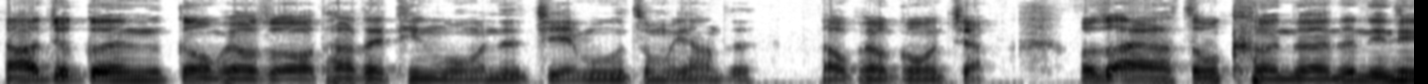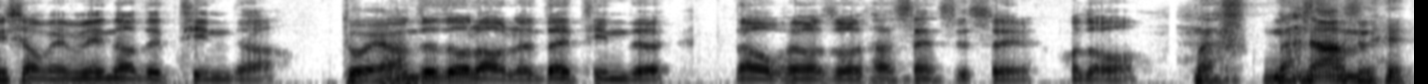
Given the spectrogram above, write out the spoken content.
然后就跟跟我朋友说，哦，她在听我们的节目怎么样的？然后我朋友跟我讲，我说，哎呀，怎么可能？那年轻小妹妹那在听的，对啊，我们这都老人在听的。然后我朋友说她三十岁，我说哦。那那 那没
